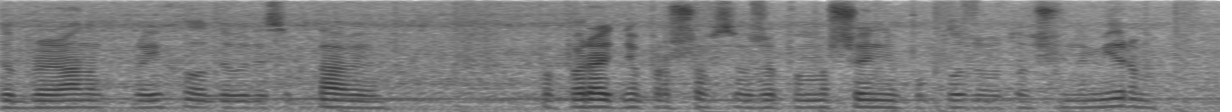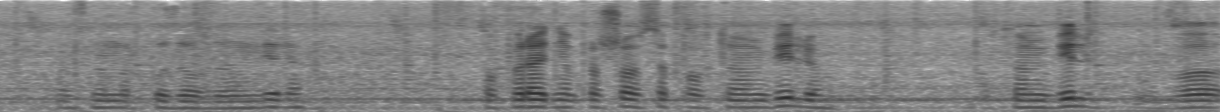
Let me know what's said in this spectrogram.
Добрий ранок, приїхали дивитися Октавію. Попередньо пройшовся вже по машині, по кузову точноміром. Ось номер кузову автомобіля. Попередньо пройшовся по автомобілю. Автомобіль в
